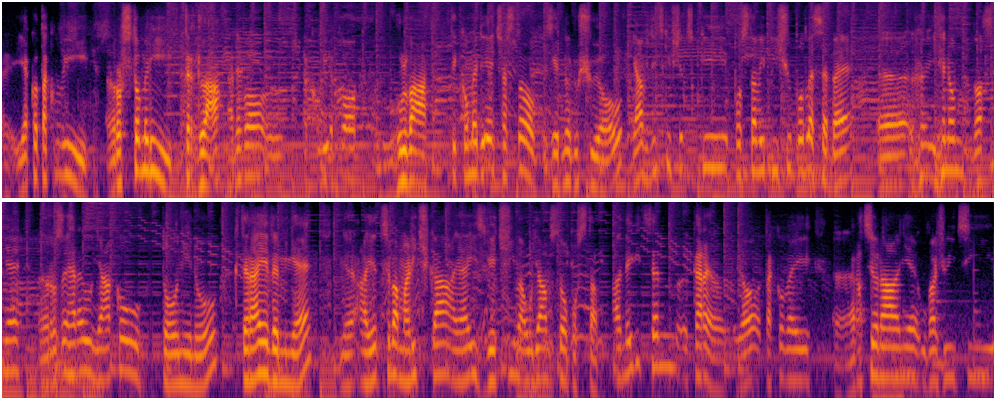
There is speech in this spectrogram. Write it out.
jako takový roztomilý trdla, anebo takový jako hulvát. Ty komedie často zjednodušujou. Já vždycky všechny postavy píšu podle sebe, eh, jenom vlastně rozehraju nějakou tóninu, která je ve mně eh, a je třeba maličká a já ji zvětším a udělám z toho postav. A nejvíc jsem Karel, jo, takovej racionálně uvažující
